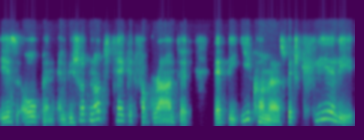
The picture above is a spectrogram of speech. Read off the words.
is open. And we should not take it for granted that the e-commerce, which clearly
